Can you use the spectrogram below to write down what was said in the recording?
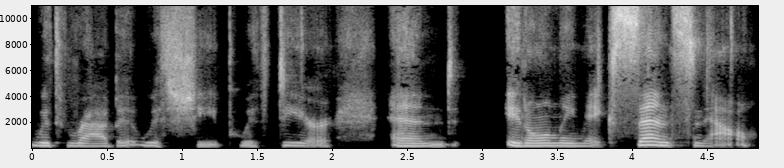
with rabbit with sheep with deer and it only makes sense now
